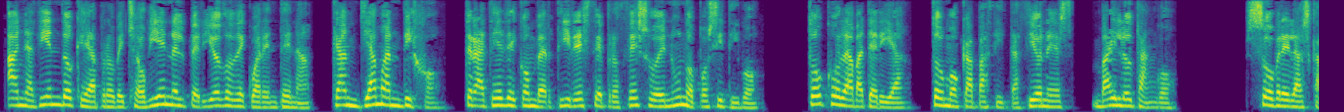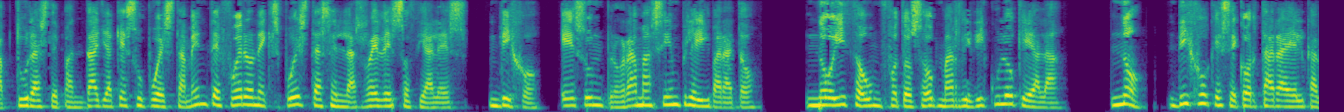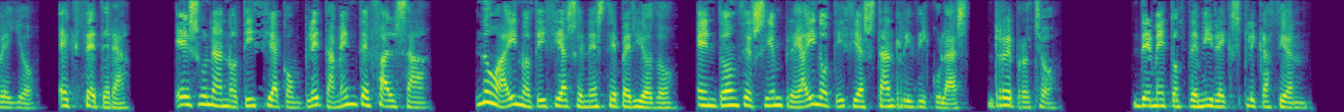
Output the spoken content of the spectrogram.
Añadiendo que aprovechó bien el periodo de cuarentena, Kan Yaman dijo, traté de convertir este proceso en uno positivo. Toco la batería, tomo capacitaciones, bailo tango. Sobre las capturas de pantalla que supuestamente fueron expuestas en las redes sociales, dijo, es un programa simple y barato. No hizo un Photoshop más ridículo que Ala. No, dijo que se cortara el cabello, etc. Es una noticia completamente falsa. No hay noticias en este periodo, entonces siempre hay noticias tan ridículas, reprochó. Demet Ozdemir explicación.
